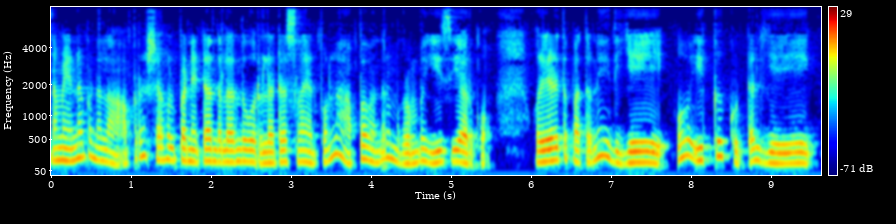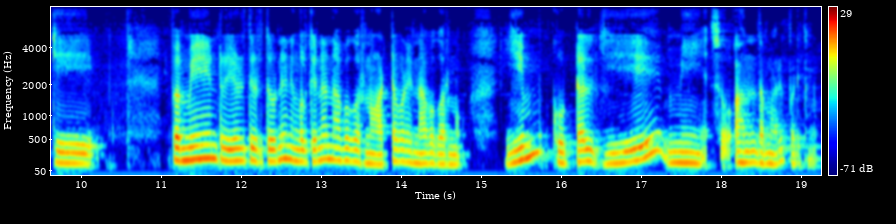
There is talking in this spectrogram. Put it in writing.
நம்ம என்ன பண்ணலாம்? அப்புறம் ஷஃபிள் பண்ணிவிட்டு அதுலேருந்து ஒரு லெட்டர்ஸ்லாம் எடுப்போம்ல அப்போ வந்து நமக்கு ரொம்ப ஈஸியாக இருக்கும். ஒரு எழுத்து பார்த்தோன்னே இது ஏ ஓ இக்கு குட்டல் ஏ கே. இப்போ மீன்று எழுத்து எடுத்தோடனே உங்களுக்கு என்ன ஞாபகம் வரணும்? அட்டவணை ஞாபகம் வரணும். இம் கூட்டல் ஏ மீ. ஸோ அந்த மாதிரி படிக்கணும்.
